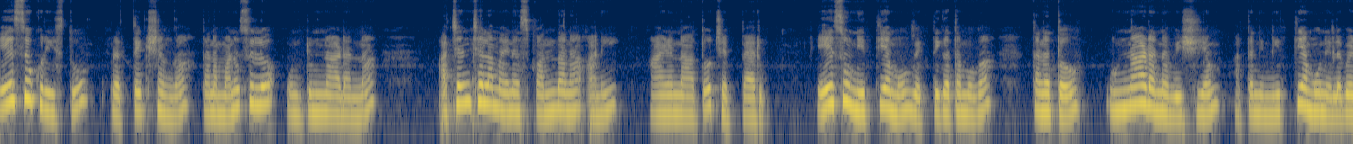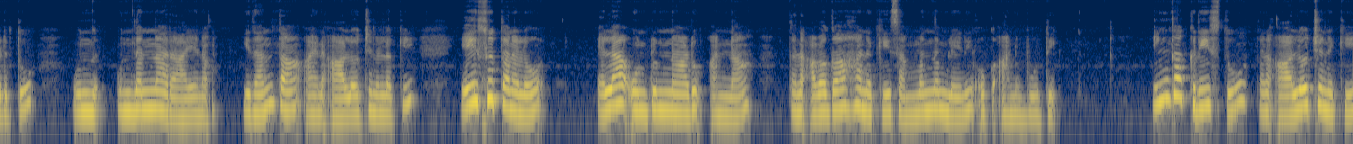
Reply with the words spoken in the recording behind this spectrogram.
యేసుక్రీస్తు ప్రత్యక్షంగా తన మనసులో ఉంటున్నాడన్న అచంచలమైన స్పందన అని ఆయన నాతో చెప్పారు. యేసు నిత్యము వ్యక్తిగతముగా తనతో ఉన్నాడన్న విషయం అతని నిత్యము నిలబెడుతూ ఉందన్న రాయన ఇదంతా ఆయన ఆలోచనలకి యేసు తనలో ఎలా ఉంటున్నాడు అన్న తన అవగాహనకి సంబంధం లేని ఒక అనుభూతి. ఇంకా క్రీస్తు తన ఆలోచనకి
